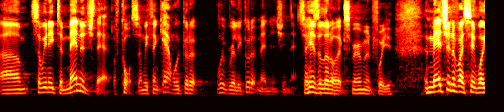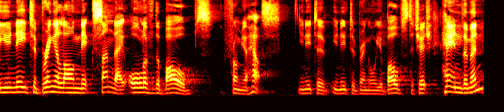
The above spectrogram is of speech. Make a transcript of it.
Um, so we need to manage that, of course. And we think, yeah, we're good at we're really good at managing that. So here's a little experiment for you. Imagine if I said, well, you need to bring along next Sunday all of the bulbs from your house. You need, to, you need to bring all your bulbs to church, hand them in,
